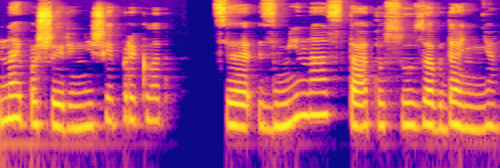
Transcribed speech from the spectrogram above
Найпоширеніший приклад це зміна статусу завдання.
